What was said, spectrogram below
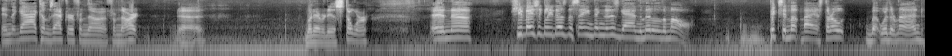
and the guy comes after her from the, from the art, uh, whatever it is, store. And, uh, she basically does the same thing to this guy in the middle of the mall picks him up by his throat, but with her mind,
